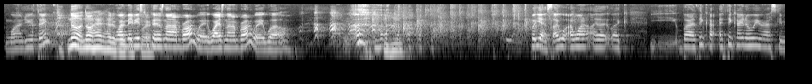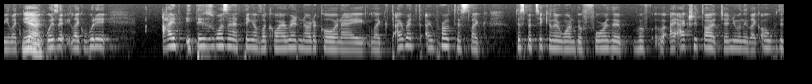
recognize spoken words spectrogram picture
Why do you think? No, no, I had had a Why maybe it's because it's not on Broadway. Why is it not on Broadway? Well. but yes, I, I want I, like, but I think I, I think I know what you're asking me. Like, Yeah. it- was it like would it? I it, this wasn't a thing of like oh I read an article and I like I read I wrote this like this particular one before the I actually thought genuinely like oh the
